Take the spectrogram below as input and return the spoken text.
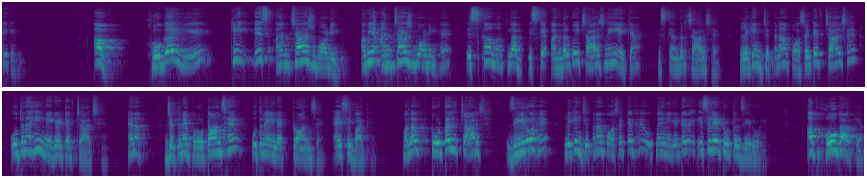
ठीक है? अब होगा ये कि इस अनचार्ज बॉडी अब ये अनचार्ज बॉडी है, इसका मतलब इसके अंदर कोई चार्ज नहीं है क्या? इसके अंदर चार्ज है, लेकिन जितना पॉजिटिव चार्ज है, उतना ही नेगेटिव चार्ज है है ना? जितने प्रोटॉन्स हैं, उतने इलेक्ट्रॉन्स हैं, ऐसी बात है। मतलब टोटल चार्ज ज़ीरो है, लेकिन जितना पॉजिटिव है, उतना ही नेगेटिव है, इसलिए टोटल ज़ीरो है। अब होगा क्या?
